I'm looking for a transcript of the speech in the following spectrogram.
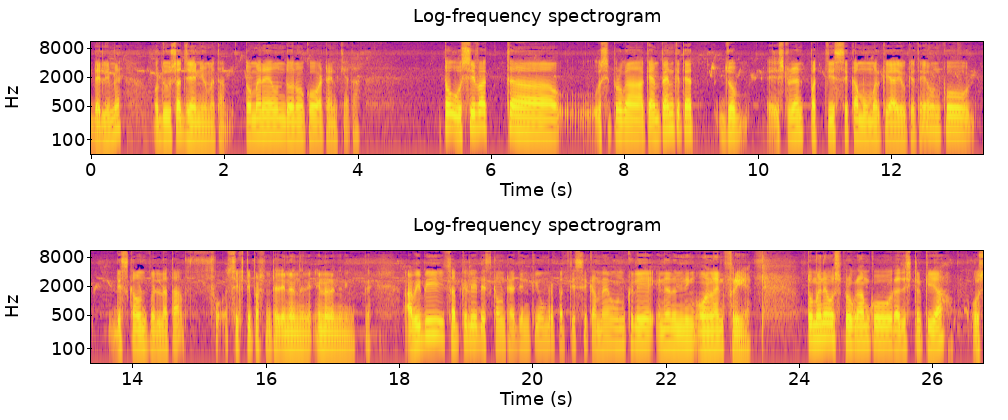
Delhi में और दूसरा जेएनयू में था। तो मैंने उन दोनों को अटेंड किया था। तो उसी वक्त उसी प्रोग्राम कैंपेन के तहत जो स्टूडेंट 25 से कम उम्र की आयु के थे उनको डिस्काउंट मिल रहा था सिक्सटी परसेंटेज इनर इंजीनियरिंग पे। अभी भी सबके लिए डिस्काउंट है जिनकी उम्र 25 से कम है उनके लिए इनर इंजीनियरिंग ऑनलाइन फ्री है। तो मैंने उस प्रोग्राम को रजिस्टर किया। उस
